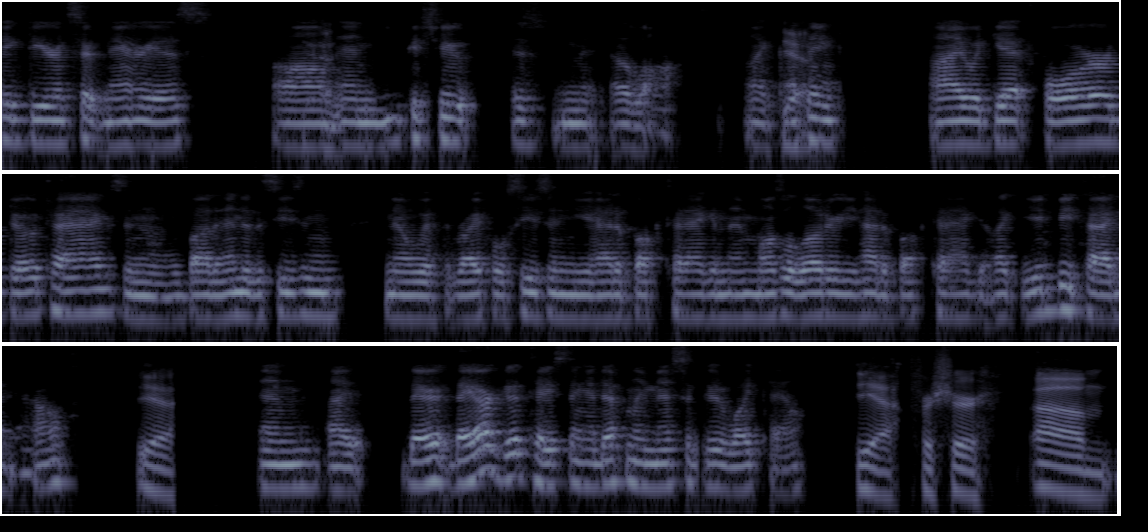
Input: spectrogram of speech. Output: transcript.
big deer in certain areas. Um, yeah. and you could shoot is a lot. Like yeah. I think I would get four doe tags, and by the end of the season, you know, with the rifle season, you had a buck tag, and then muzzle loader, you had a buck tag. Like you'd be tagged out. Yeah. And I, they're they are good tasting. I definitely miss a good whitetail. Yeah, for sure. Um,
